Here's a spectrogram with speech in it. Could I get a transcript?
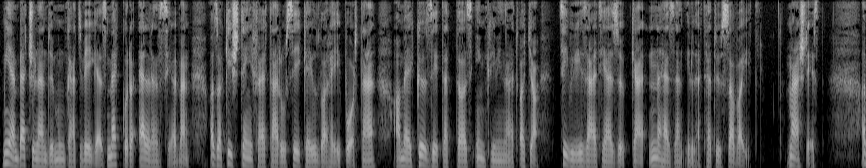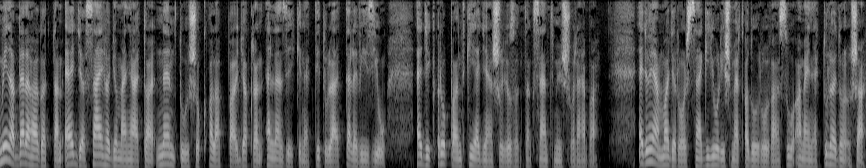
milyen becsülendő munkát végez, mekkora ellenszélben az a kis tényfeltáró székely udvarhelyi portál, amely közzétette az inkriminált atya civilizált jelzőkkel nehezen illethető szavait. Másrészt, a minap belehallgattam egy a szájhagyomány által nem túl sok alappal gyakran ellenzékinek titulált televízió egyik roppant kiegyensúlyozottnak szánt műsorába. Egy olyan magyarországi jól ismert adóról van szó, amelynek tulajdonosa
